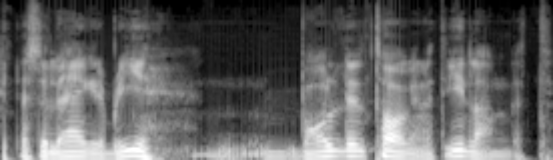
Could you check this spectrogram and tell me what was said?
desto lägre blir valdeltagandet i landet.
